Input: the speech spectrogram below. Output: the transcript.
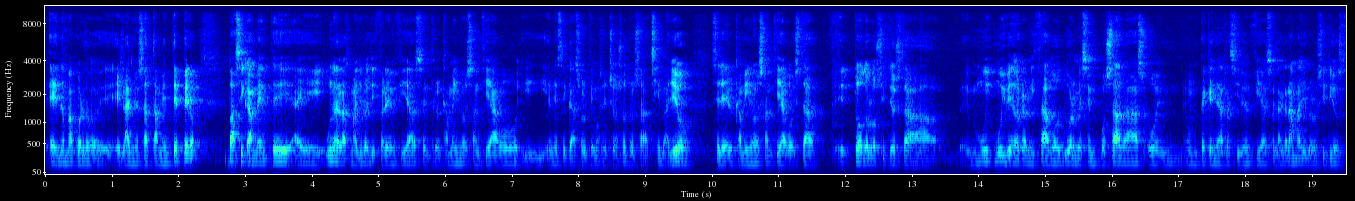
Eh, no me acuerdo el año exactamente, pero básicamente eh, una de las mayores diferencias entre el Camino de Santiago y en este caso el que hemos hecho nosotros a Chimayo sería el Camino de Santiago está eh, todos los sitios está muy, muy bien organizado, duermes en posadas o en, pequeñas residencias, en la gran mayoría de los sitios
